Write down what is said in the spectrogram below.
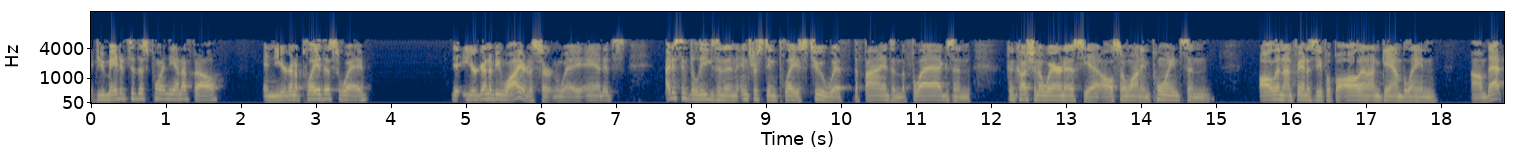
If you made it to this point in the NFL and you're going to play this way, you're going to be wired a certain way. And it's, I just think the league's in an interesting place too with the fines and the flags and concussion awareness, yet also wanting points and all in on fantasy football, all in on gambling. Um, that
